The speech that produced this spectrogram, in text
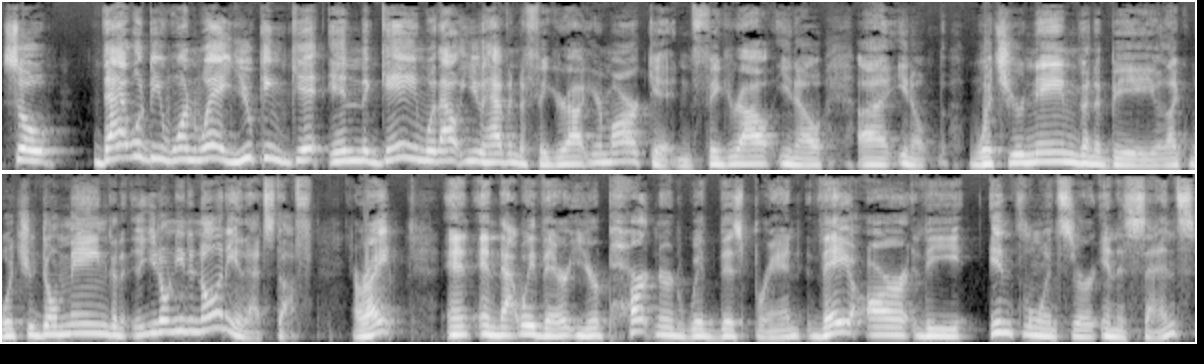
So that would be one way you can get in the game without you having to figure out your market and figure out you know uh, you know what's your name going to be like what's your domain going to you don't need to know any of that stuff all right and, and that way there, you're partnered with this brand. They are the influencer in a sense,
